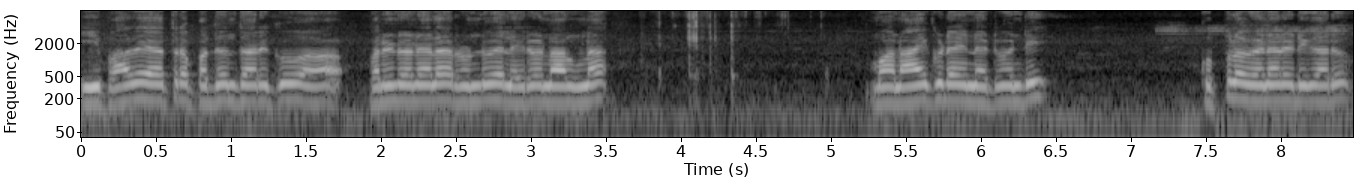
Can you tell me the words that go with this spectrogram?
ఈ పాదయాత్ర పద్దెనిమిది తారీఖు ఆ, పన్నెండో నెల రెండు వేల ఇరవై నాలుగున మా నాయకుడైనటువంటి కుప్పల వేణారెడ్డి గారు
